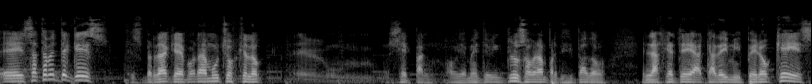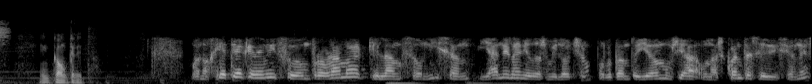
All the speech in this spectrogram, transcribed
Exactamente qué es. Es verdad que habrá muchos que lo eh, sepan, obviamente, incluso habrán participado en la GT Academy, pero ¿qué es en concreto? Bueno, GT Academy fue un programa que lanzó Nissan ya en el año 2008, por lo tanto llevamos ya unas cuantas ediciones.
